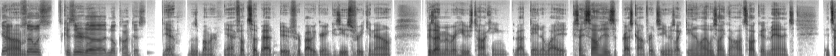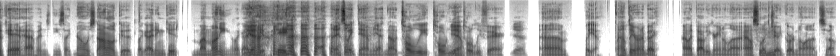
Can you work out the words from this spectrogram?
Yep. Um, so it was considered a no contest. Yeah, it was a bummer. Yeah, I felt so bad, dude, for Bobby Green because he was freaking out. Because I remember he was talking about Dana White. Because I saw his press conference. And he was like, Dana White was like, "Oh, it's all good, man. It's it's okay. It happens." And he's like, "No, it's not all good. Like I didn't get my money. Like I didn't get paid." and it's like, damn, yeah, no, totally, totally, Yeah. totally fair. Yeah. Um, but yeah, I hope they run it back. I like Bobby Green a lot. I also Mhm. like Jared Gordon a lot. So,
